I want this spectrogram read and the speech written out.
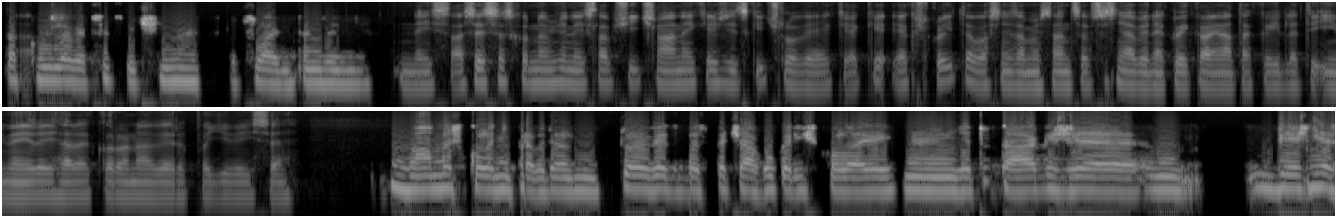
takovéhle věci cvičíme docela intenzivně. Nejsla, asi se shodneme, že nejslabší článek je vždycky člověk. Jak, je, jak školíte vlastně zaměstnance přesně, aby neklikali na takovéhle ty e-maily, hele, koronavir, podívej se. Máme školení pravidelně. To je věc bezpečáků, který školej. Je to tak, že mm, běžně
